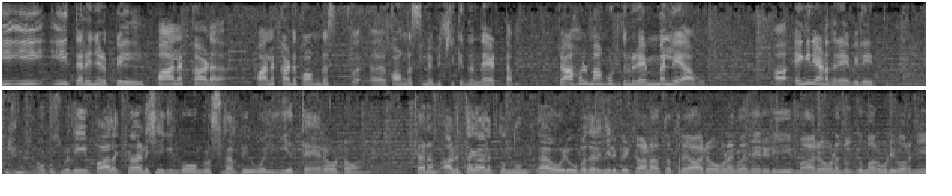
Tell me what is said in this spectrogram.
ഈ ഈ ഈ തെരഞ്ഞെടുപ്പിൽ പാലക്കാട് പാലക്കാട് കോൺഗ്രസ് കോൺഗ്രസിന് ലഭിച്ചിരിക്കുന്ന നേട്ടം രാഹുൽ മാങ്കൂട്ടത്തിൽ ഒരു എം എൽ എ ആകുന്നു. എങ്ങനെയാണ് അതിനെ വിലയിരുത്തുന്നത്? നോക്കൂ സ്മൃതി ഈ പാലക്കാട് ശരിക്കും കോൺഗ്രസ് നടത്തിയ വലിയ തേരോട്ടമാണ്. കാരണം അടുത്ത കാലത്തൊന്നും ഒരു ഉപതെരഞ്ഞെടുപ്പിൽ കാണാത്തത്ര ആരോപണങ്ങളെ നേരിടുകയും ആരോപണങ്ങൾക്ക് മറുപടി പറഞ്ഞ്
